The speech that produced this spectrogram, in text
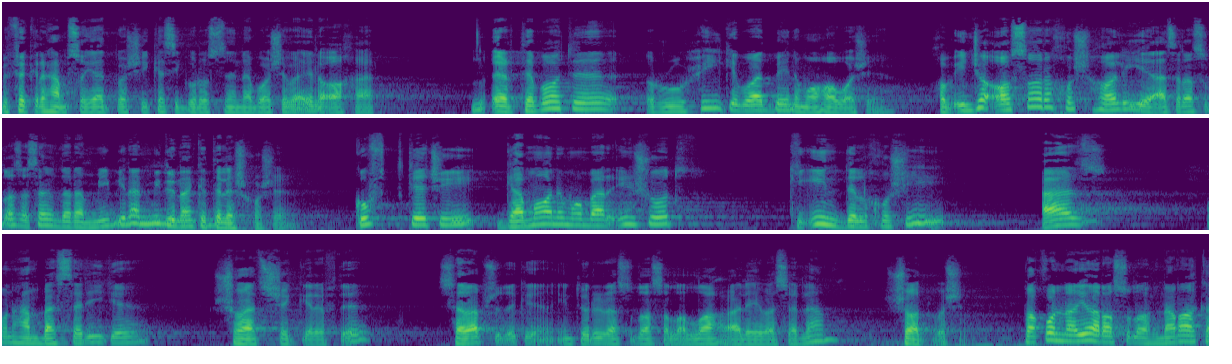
به فکر همسایت باشی کسی گرسنه نباشه و الی آخر؟ ارتباط روحی که باید بین ماها باشه. خب اینجا آثار خوشحالیه. از رسول الله صلی الله علیه و دارن می‌بینن می‌دونن که دلش خوشه. گفت که چی؟ گمان ما بر این شد که این دلخوشی از اون همبستری که شاید شک گرفته سبب شده که اینطوری رسول الله صلی الله علیه و سلم شاد باشه. فقلنا یا رسول الله نراک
